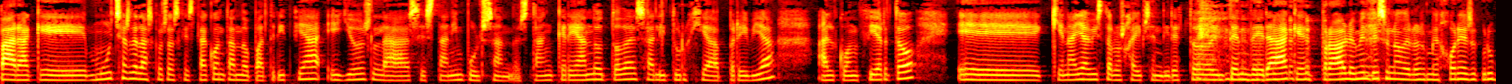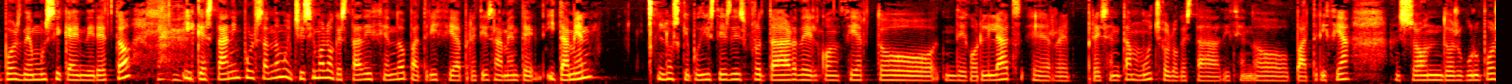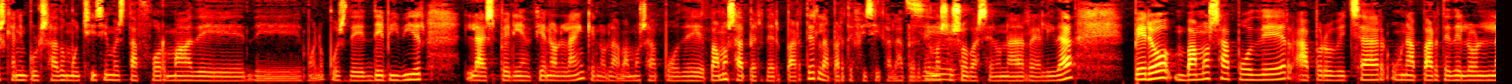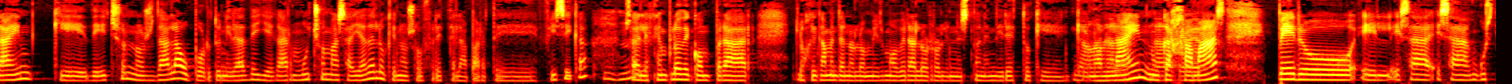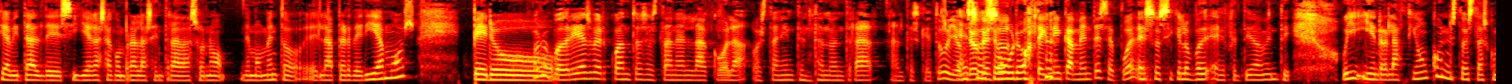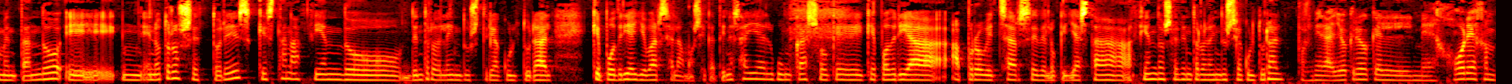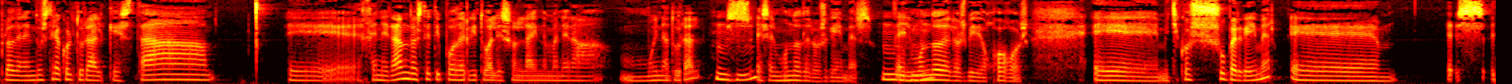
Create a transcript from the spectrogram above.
para que muchas de las cosas que está contando Patricia, ellos las están impulsando, están creando toda esa liturgia previa al concierto. Eh, quien haya visto los Hypes en directo entenderá que probablemente es uno de los mejores grupos de música en directo y que están impulsando muchísimo lo que está diciendo Patricia precisamente. Y también los que pudisteis disfrutar del concierto de Gorillaz eh, representan mucho lo que está diciendo Patricia. Son dos grupos que han impulsado muchísimo esta forma de, bueno, pues de, vivir la experiencia en online, que no la vamos a poder, vamos a perder partes, la parte física la perdemos, eso va a ser una realidad, pero vamos a poder aprovechar una parte del online que de hecho nos da la oportunidad de llegar mucho más allá de lo que nos ofrece la parte física. O sea, el ejemplo de comprar, lógicamente no es lo mismo ver a los Rolling Stone en directo que, en online, nunca jamás, pero esa, esa angustia vital de si llegas a comprar las entradas o no, de momento eh, la perderíamos, pero... Bueno, podrías ver cuántos están en la cola o están intentando entrar antes que tú. Yo creo que seguro. eso técnicamente se puede. Eso sí que lo puede, efectivamente. Oye, y en relación con esto que estás comentando, eh, en otros sectores, ¿qué están haciendo dentro de la industria cultural que podría llevarse a la música? ¿Tienes ahí algún caso que, que podría aprovecharse de lo que ya está haciéndose dentro de la industria cultural? Pues mira, yo creo que el mejor ejemplo de la industria cultural que está eh, generando este tipo de rituales online de manera muy natural es, el mundo de los gamers, el mundo de los videojuegos. Eh, mi chico es súper gamer. Eh,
